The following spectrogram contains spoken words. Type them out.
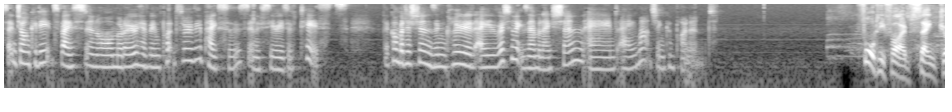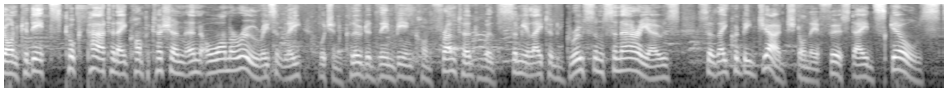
St John cadets based in Oamaru have been put through their paces in a series of tests. The competitions included a written examination and a marching component. 45 St John cadets took part in a competition in Oamaru recently, which included them being confronted with simulated gruesome scenarios so they could be judged on their first aid skills.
